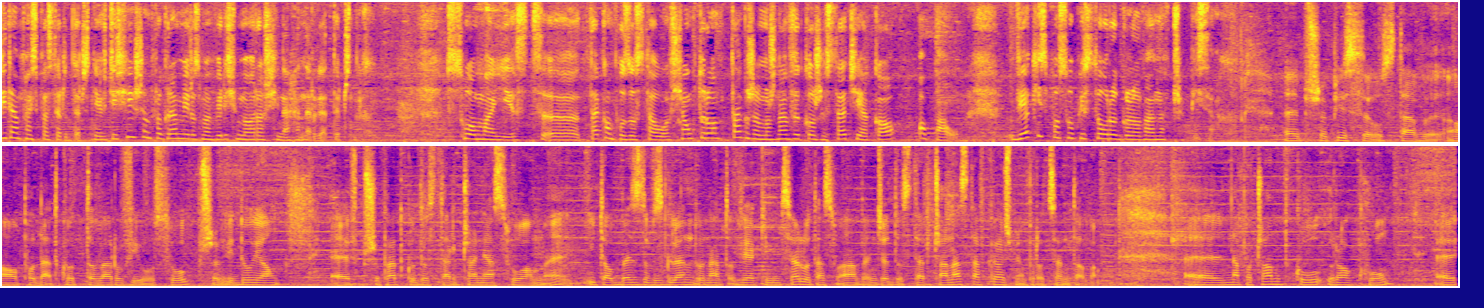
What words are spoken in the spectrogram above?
Witam Państwa serdecznie. W dzisiejszym programie rozmawialiśmy o roślinach energetycznych. Słoma jest e, taką pozostałością, którą także można wykorzystać jako opał. W jaki sposób jest to uregulowane w przepisach? E, Przepisy ustawy o podatku od towarów i usług przewidują e, w przypadku dostarczania słomy i to bez względu na to, w jakim celu ta słoma będzie dostarczana, stawkę 8%. E, Na początku roku e,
